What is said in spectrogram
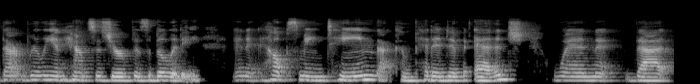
that really enhances your visibility and it helps maintain that competitive edge when that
